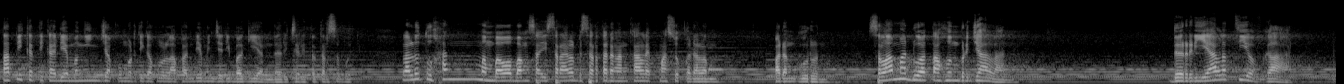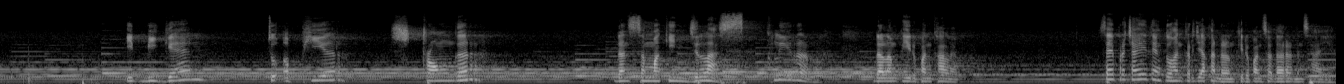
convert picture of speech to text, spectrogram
Tapi ketika dia menginjak umur 38, dia menjadi bagian dari cerita tersebut. Lalu Tuhan membawa bangsa Israel beserta dengan Kaleb masuk ke dalam padang gurun. Selama dua tahun berjalan, the reality of God, it began to appear stronger dan semakin jelas, clearer dalam kehidupan Kaleb. Saya percaya itu yang Tuhan kerjakan dalam kehidupan saudara dan saya.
